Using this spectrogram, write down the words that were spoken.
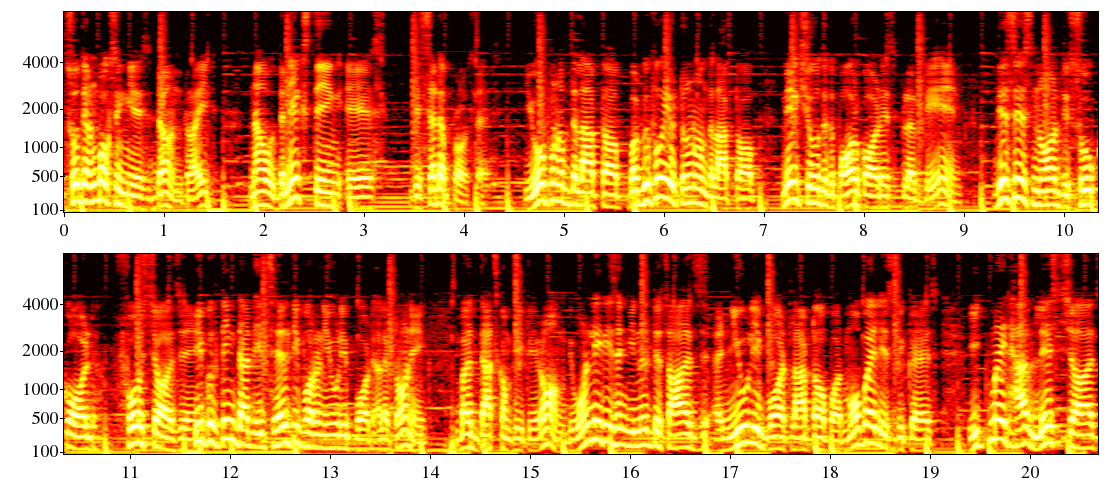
So the unboxing is done right? Now the next thing is the setup process. You open up the laptop but before you turn on the laptop make sure that the power cord is plugged in. This is not the so-called force charging. People think that it's healthy for a newly bought electronic, but that's completely wrong. The only reason we need to charge a newly bought laptop or mobile is because it might have less charge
